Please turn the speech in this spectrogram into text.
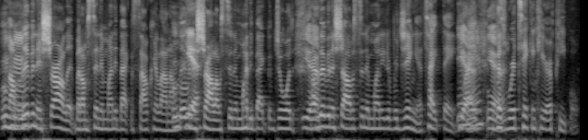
So I'm living in Charlotte, but I'm sending money back to South Carolina. I'm living Mm-hmm. Yeah. in Charlotte. I'm sending money back to Georgia. Yeah. I'm living in Charlotte. I'm sending money to Virginia. Type thing, Yeah, right? Mm-hmm. Because we're taking care of people.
